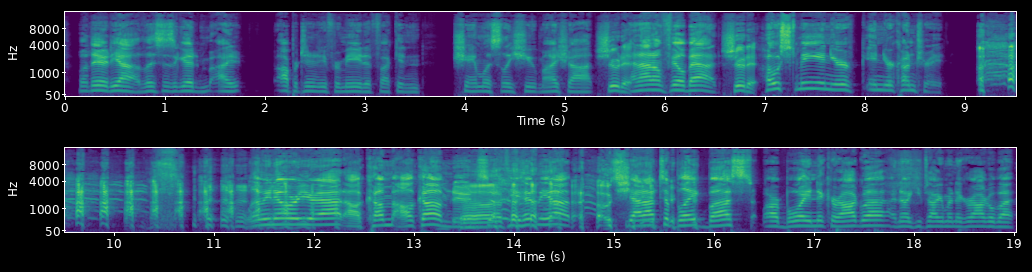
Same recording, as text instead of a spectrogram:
well, dude, yeah, this is a good I, opportunity for me to fucking shamelessly shoot my shot, Shoot it. and I don't feel bad. Shoot it. Host me in your in your country. Let me know where you're at. I'll come. I'll come, dude. So if you hit me up, Host shout out to Blake Bust, our boy in Nicaragua. I know I keep talking about Nicaragua, but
